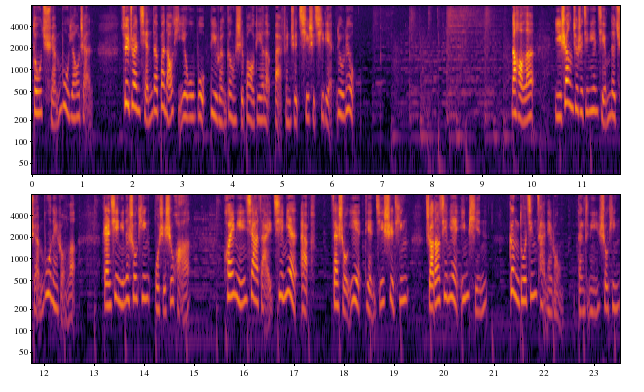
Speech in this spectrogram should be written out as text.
都全部腰斩，最赚钱的半导体业务部利润更是暴跌了百分之七十七点六六。那好了，以上就是今天节目的全部内容了，感谢您的收听，我是施华，欢迎您下载界面 App，在首页点击试听，找到界面音频。更多精彩内容等着您收听。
